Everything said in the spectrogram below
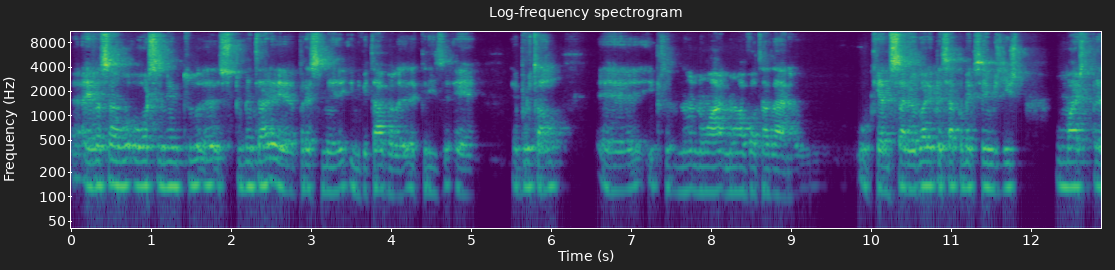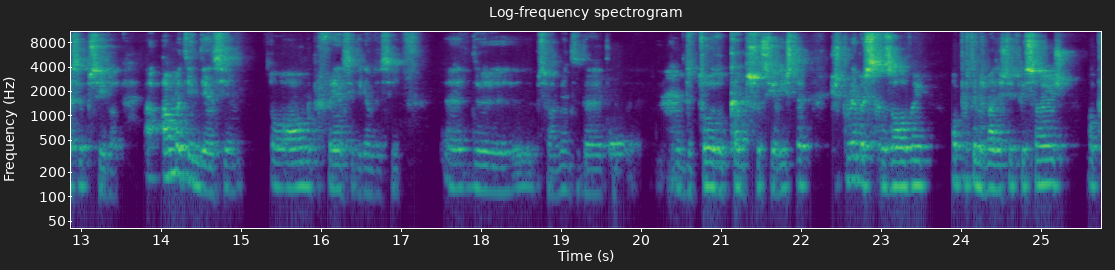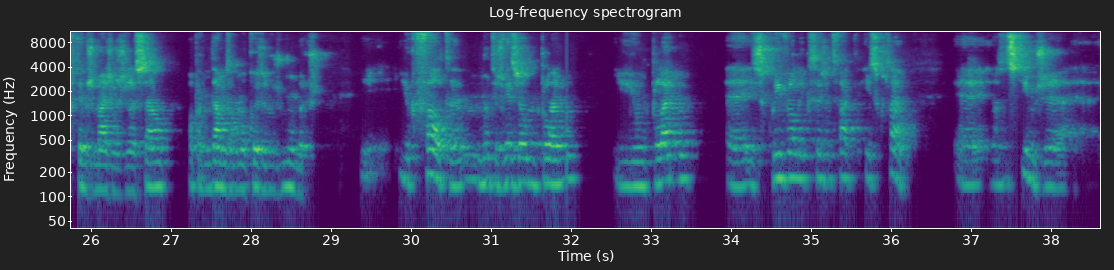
Em relação ao orçamento suplementar, parece-me inevitável, a crise é, é brutal, eh, e, portanto, não, não, há, não há volta a dar. O que é necessário agora é pensar como é que saímos disto o mais depressa possível. Há, há uma tendência, ou há uma preferência, digamos assim, eh, de, principalmente de, de, de todo o campo socialista, que os problemas se resolvem ou por termos mais instituições, ou por termos mais legislação, ou por mudarmos alguma coisa nos números. E, e o que falta, muitas vezes, é um plano, e um plano uh, execuível e que seja, de facto, executado. Eh, nós assistimos,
